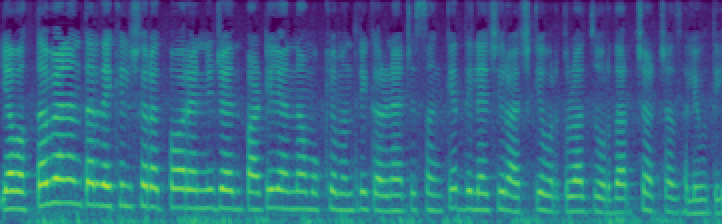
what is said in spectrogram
या वक्तव्यानंतर देखील शरद पवार यांनी जयंत पाटील यांना मुख्यमंत्री करण्याचे संकेत दिल्याची राजकीय वर्तुळात जोरदार चर्चा झाली होती.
